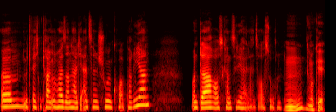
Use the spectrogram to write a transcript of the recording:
ähm, mit welchen Krankenhäusern halt die einzelnen Schulen kooperieren. Und daraus kannst du dir halt eins aussuchen. Mhm, okay.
